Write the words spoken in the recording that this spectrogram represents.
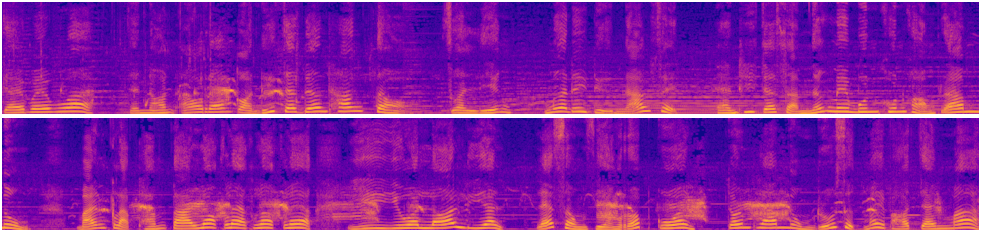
ใจไว้ว่า จะนอนเอาแรงก่อนที่จะเดินทางต่อ ส่วนลิงเมื่อได้ดื่มน้ำเสร็จ แทนที่จะสำนึกในบุญคุณของพรามหนุ่ม มันกลับทำตาลอกแรกลอกแรกยียวนล้อเลียน และส่งเสียงรบกวน จนพรามหนุ่มรู้สึกไม่พอใจมาก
